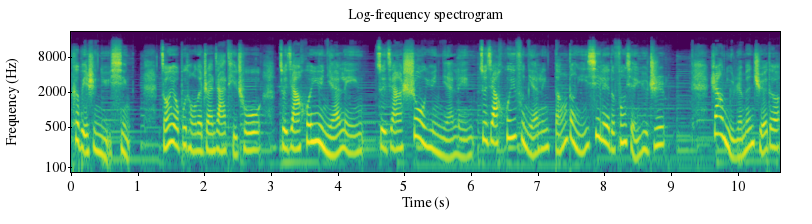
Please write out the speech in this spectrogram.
特别是女性，总有不同的专家提出最佳婚育年龄、最佳受孕年龄、最佳恢复年龄等等一系列的风险预知，让女人们觉得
